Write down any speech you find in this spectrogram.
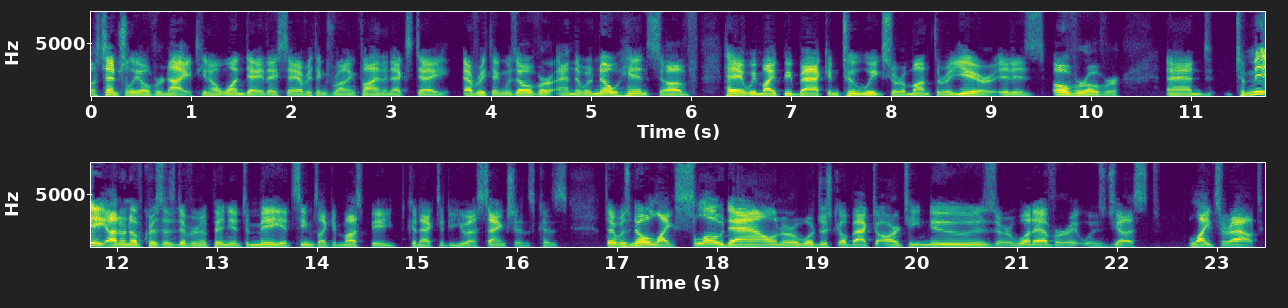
essentially overnight. You know, one day they say everything's running fine, the next day everything was over, and there were no hints of, "Hey, we might be back in two weeks or a month or a year." It is over, over. And to me, I don't know if Chris has a different opinion. To me, it seems like it must be connected to U.S. sanctions because there was no like slow down or we'll just go back to RT News or whatever. It was just lights are out.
